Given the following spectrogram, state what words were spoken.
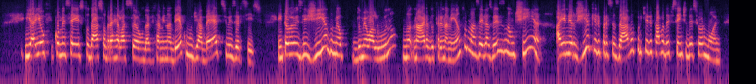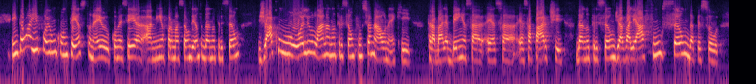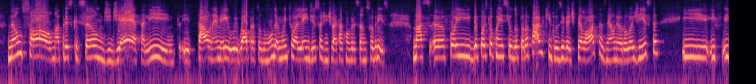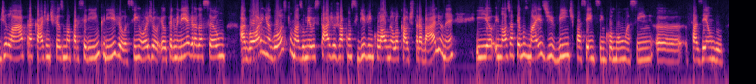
E aí eu comecei a estudar sobre a relação da vitamina D com o diabetes e o exercício. Então eu exigia do meu, do meu aluno no, na área do treinamento, mas ele às vezes não tinha a energia que ele precisava porque ele estava deficiente desse hormônio. Então aí foi um contexto, né? Eu comecei a, a, minha formação dentro da nutrição já com o olho lá na nutrição funcional, né? Que trabalha bem essa, essa, essa parte da nutrição de avaliar a função da pessoa, não só uma prescrição de dieta ali e tal, né, meio igual para todo mundo, é muito além disso, a gente vai estar tá conversando sobre isso. Mas uh, foi depois que eu conheci o Dr. Otávio, que inclusive é de Pelotas, né, um neurologista, e, e, e, de lá para cá a gente fez uma parceria incrível. Assim, hoje eu, eu, terminei a graduação agora em agosto, mas o meu estágio eu já consegui vincular o meu local de trabalho, né? E, eu, e nós já temos mais de 20 pacientes em comum, assim, uh, fazendo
